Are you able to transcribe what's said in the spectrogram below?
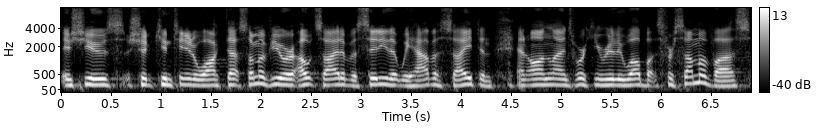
issues, should continue to walk that. Some of you are outside of a city that we have a site and, and online is working really well. But for some of us,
